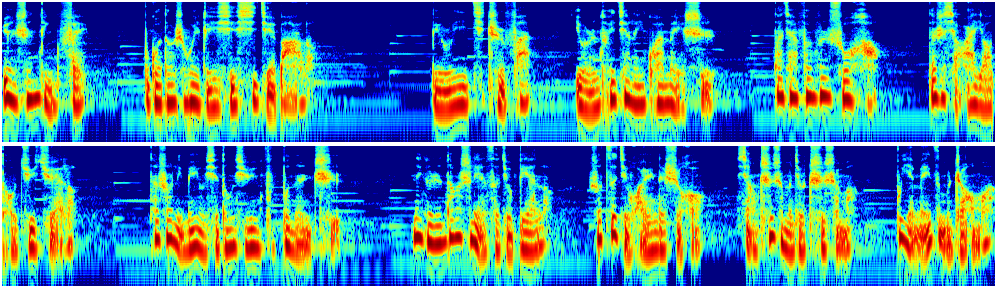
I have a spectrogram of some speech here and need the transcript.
怨声鼎沸，不过都是为着一些细节罢了。比如一起吃饭，有人推荐了一款美食，大家纷纷说好。但是小爱摇头拒绝了，她说里面有些东西孕妇不能吃。那个人当时脸色就变了，说自己怀孕的时候想吃什么就吃什么，不也没怎么着吗？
